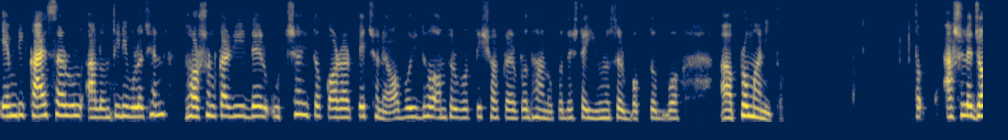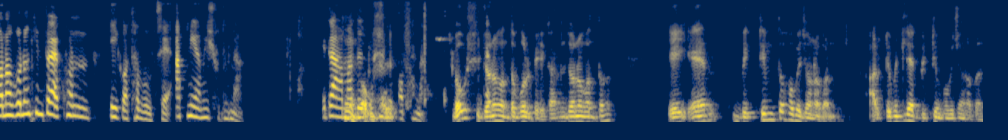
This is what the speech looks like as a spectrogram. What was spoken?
এমডি কায়সারুল আলম তিনি বলেছেন ধর্ষণকারীদের উৎসাহিত করার পেছনে অবৈধ অন্তর্বর্তী সরকারের প্রধান উপদেষ্টা ইউনুসের বক্তব্য আহ, প্রমাণিত। তো আসলে জনগণও কিন্তু এখন এই কথা বলছে আপনি আমি শুধু না। এটা আমাদের অবশ্যই। কথা না। অবশ্যই জনগণ তো বলবে কারণ জনগণ তো এই এর ভিকটিম তো হবে জনগণ। আলটিমেটলি এর ভিকটিম হবে জনগণ।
